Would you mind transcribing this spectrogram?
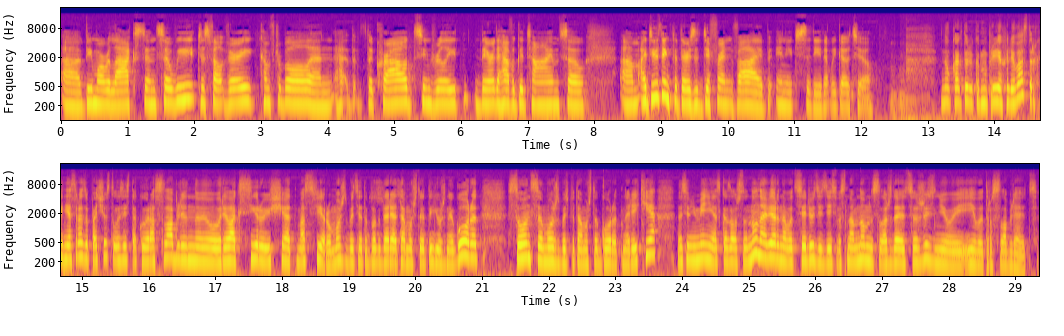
uh, be more relaxed. And so we just felt very comfortable, and the, crowd seemed really there to have a good time. So um, I do think that there's a different vibe in each city that we go to. Ну, как только мы приехали в Астрахань, я сразу почувствовала здесь такую расслабленную, релаксирующую атмосферу. Может быть, это благодаря тому, что это южный город, солнце, может быть, потому что город на реке. Но, тем не менее, я сказала, что, ну, наверное, вот все люди здесь в основном наслаждаются жизнью и, и вот расслабляются.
